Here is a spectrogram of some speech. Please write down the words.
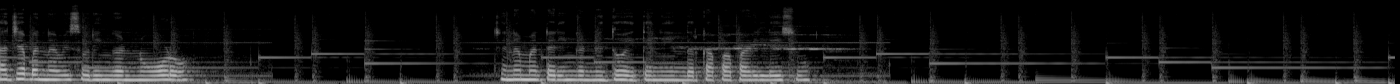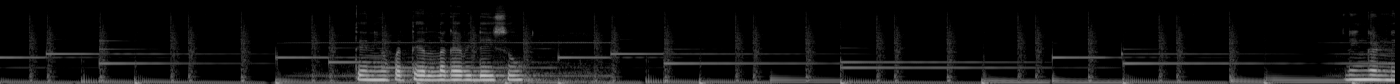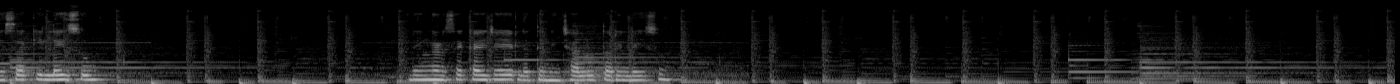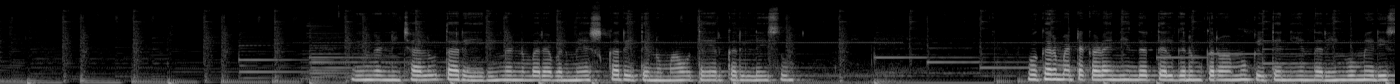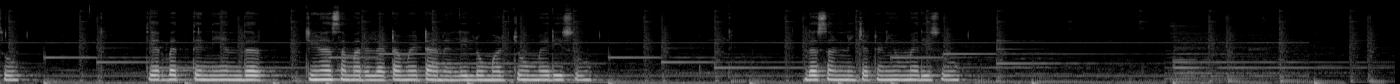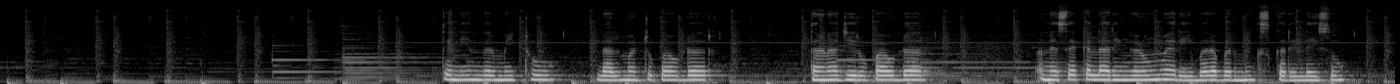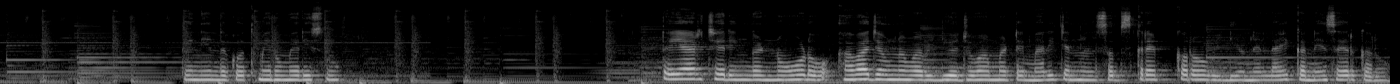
આજે બનાવીશું રીંગણનો ઓળો. જેના માટે રીંગણને ધોઈ તેની અંદર કાપા પાડી લઈશું. તેની ઉપર તેલ લગાવી દઈશું. રીંગણને શેકી લઈશું. રીંગણ શેકાઈ જાય એટલે તેની છાલ ઉતારી લઈશું. રીંગણની છાલ ઉતારી, રીંગણને બરાબર મેશ કરી, તેનો માવો તૈયાર કરી લઈશું. વઘાર માટે કડાઈની અંદર તેલ ગરમ કરવા મૂકી તેની અંદર હિંગ ઉમેરીશું. ત્યારબાદ તેની અંદર ઝીણા સમારેલા ટમેટાં અને લીલું મરચું ઉમેરીશું. લસણની ચટણી ઉમેરીશું. તેની અંદર મીઠું, લાલ મરચું પાવડર, ધાણા જીરું પાવડર અને શેકેલા રીંગણ ઉમેરી બરાબર મિક્સ કરી લઈશું. તેની અંદર કોથમીર ઉમેરીશું. તૈયાર છે રીંગણનો ઓળો. આવા જ અવનવા વીડિયો જોવા માટે મારી ચેનલ સબસ્ક્રાઈબ કરો, વિડીયોને લાઇક અને શેર કરો.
